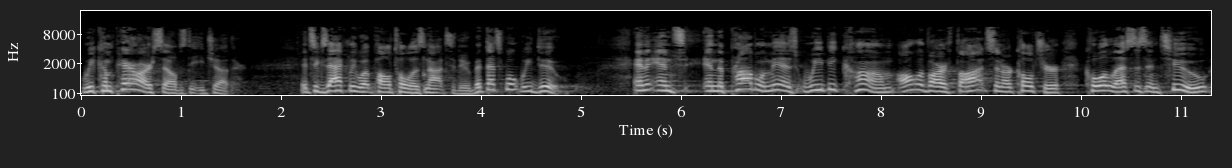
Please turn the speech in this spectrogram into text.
We compare ourselves to each other. It's exactly what Paul told us not to do, but that's what we do. And, and, and the problem is we become, all of our thoughts and our culture coalesces into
